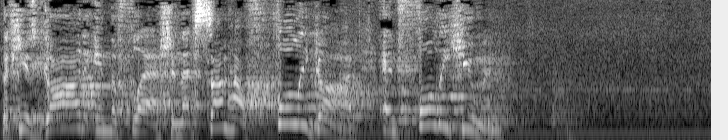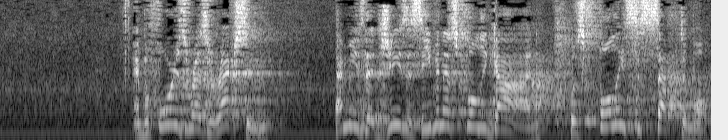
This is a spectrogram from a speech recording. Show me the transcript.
That he is God in the flesh, and that somehow fully God and fully human. And before his resurrection, that means that Jesus, even as fully God, was fully susceptible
